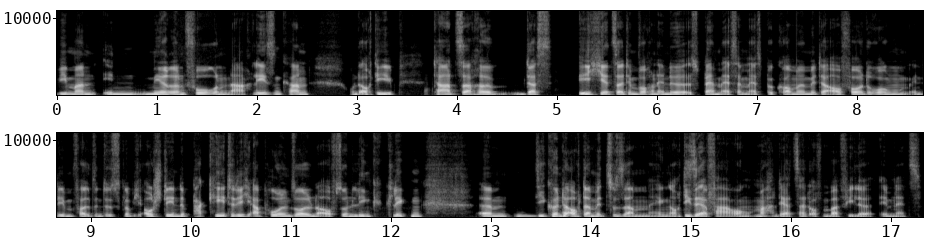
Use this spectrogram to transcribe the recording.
wie man in mehreren Foren nachlesen kann. Und auch die Tatsache, dass ich jetzt seit dem Wochenende Spam-SMS bekomme mit der Aufforderung, in dem Fall sind es, glaube ich, ausstehende Pakete, die ich abholen soll und auf so einen Link klicken, ähm, die könnte auch damit zusammenhängen. Auch diese Erfahrung machen derzeit offenbar viele im Netz.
